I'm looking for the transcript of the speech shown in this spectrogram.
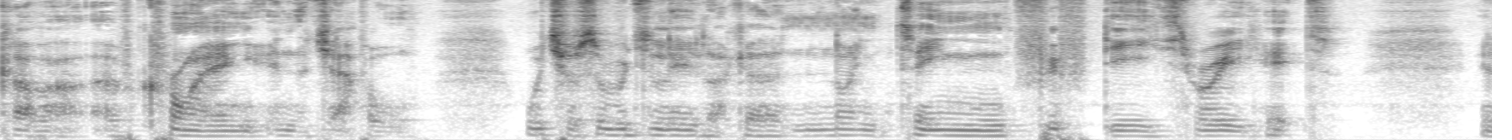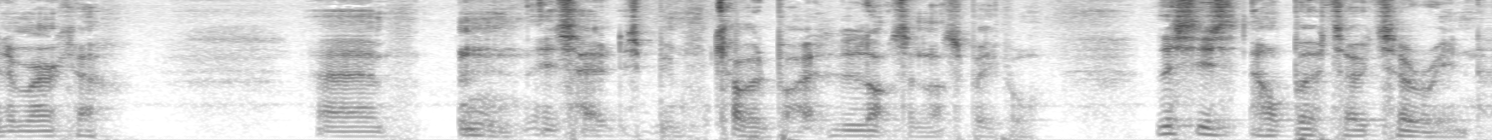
cover of Crying in the Chapel, which was originally like a 1953 hit in America. Um, it's, had, it's been covered by lots and lots of people. This is Alberto Turin.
